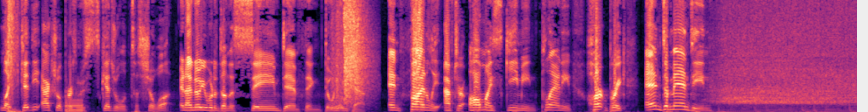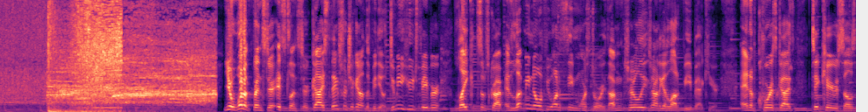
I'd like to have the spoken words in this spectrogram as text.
Like, get the actual person who's scheduled to show up. And I know you would have done the same damn thing. Don't even cap. And finally, after all my scheming, planning, heartbreak, and demanding, Yo, what up, Friendster? It's Lennester. Guys, thanks for checking out the video. Do me a huge favor, like, subscribe, and let me know if you want to see more stories. I'm truly trying to get a lot of feedback here. And of course, guys, take care of yourselves,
